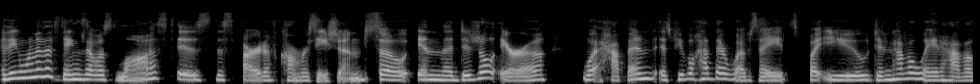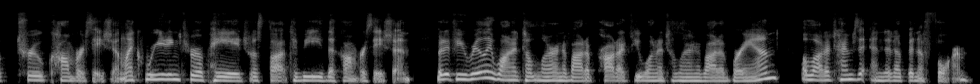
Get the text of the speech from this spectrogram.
I think one of the things that was lost is this art of conversation. So, in the digital era, what happened is people had their websites, but you didn't have a way to have a true conversation. Like reading through a page was thought to be the conversation. But if you really wanted to learn about a product, you wanted to learn about a brand, a lot of times it ended up in a form.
